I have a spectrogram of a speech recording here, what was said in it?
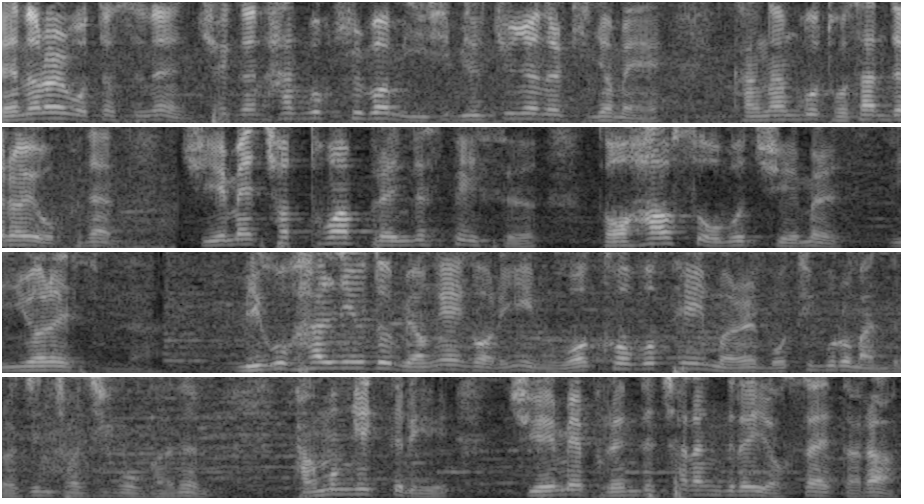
제너럴 모터스는 최근 한국 출범 21주년을 기념해 강남구 도산대로에 오픈한 GM의 첫 통합 브랜드 스페이스 더 하우스 오브 GM을 리뉴얼했습니다. 미국 할리우드 명예 거리인 워크 오브 페임을 모티브로 만들어진 전시 공간은 방문객들이 GM의 브랜드 차량들의 역사에 따라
